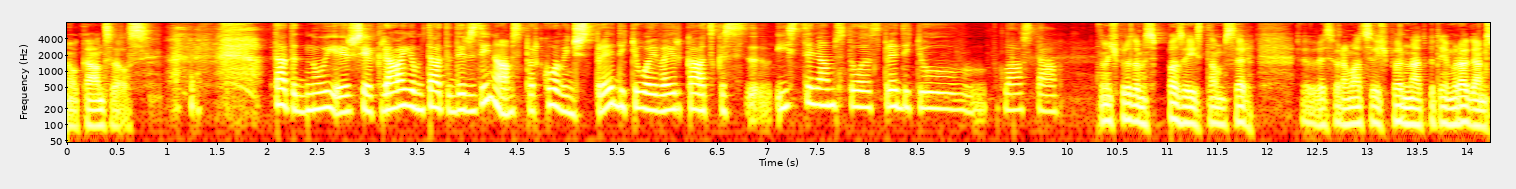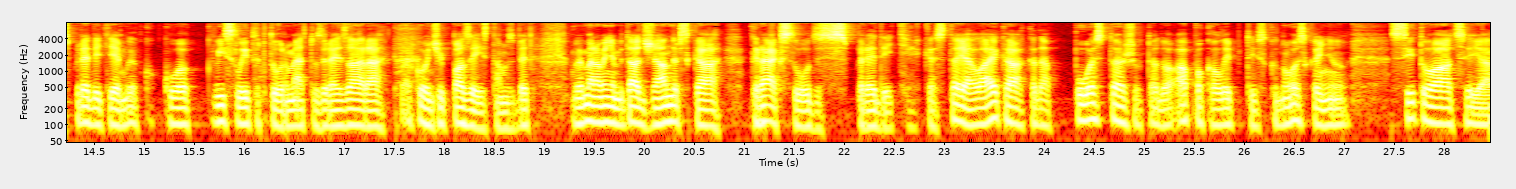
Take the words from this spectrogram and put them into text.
no kancels. Tā tad, nu, ja ir šie krājumi, tā tad ir zināms, par ko viņš sprediķoja, vai ir kāds, kas izceļams to sprediķu klāstā. Nu, viņš, protams, ir pazīstams ar, mēs varam atsevišķi parunāt par tiem raganu sprediķiem, ko visa literatūra met uzreiz ārā, ar ko viņš ir pazīstams. Bet, piemēram, viņam ir tāds žanrs kā grēksūdzes sprediķi, kas tajā laikā, kad postažu, tādu apakaliptisku noskaņu situācijā,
